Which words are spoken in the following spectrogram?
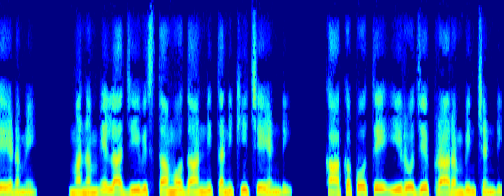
చేయడమే. మనం ఎలా జీవిస్తామో దాన్ని తనిఖీ చేయండి. కాకపోతే ఈరోజే ప్రారంభించండి.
